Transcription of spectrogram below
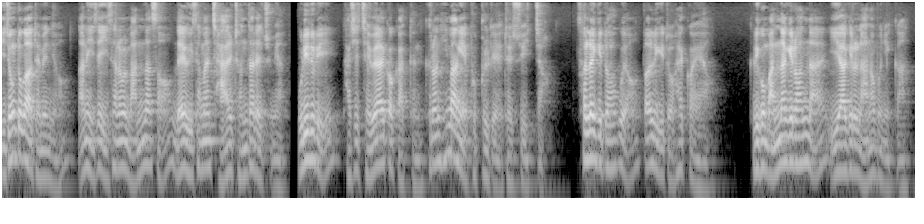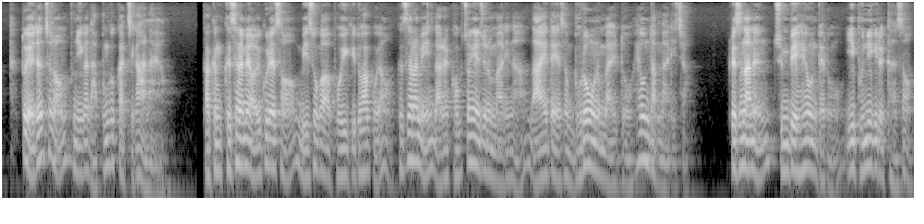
이 정도가 되면요. 나는 이제 이 사람을 만나서 내 의사만 잘 전달해주면 우리 둘이 다시 재회할 것 같은 그런 희망에 부풀게 될 수 있죠. 설레기도 하고요. 떨리기도 할 거예요. 그리고 만나기로 한 날 이야기를 나눠보니까 또 예전처럼 분위기가 나쁜 것 같지가 않아요. 가끔 그 사람의 얼굴에서 미소가 보이기도 하고요. 그 사람이 나를 걱정해주는 말이나 나에 대해서 물어오는 말도 해온단 말이죠 그래서 나는 준비해온 대로 이 분위기를 타서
